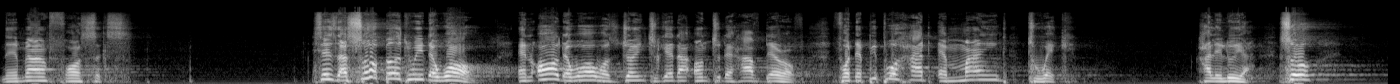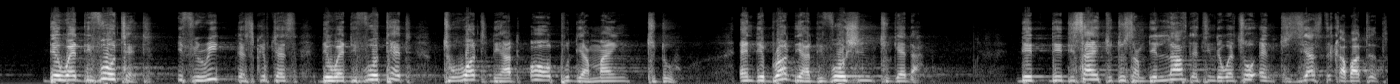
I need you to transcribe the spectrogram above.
Nehemiah 4 6. It says that so built we the wall, and all the wall was joined together unto the half thereof for the people had a mind to work. Hallelujah. So they were devoted. If you read the scriptures, they were devoted to what they had all put their mind to do. And they brought their devotion together. They, they decided to do something. They loved the thing. They were so enthusiastic about it.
